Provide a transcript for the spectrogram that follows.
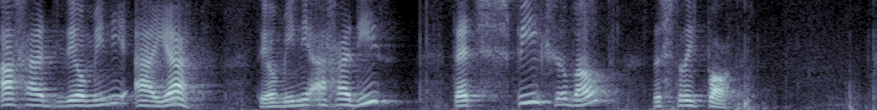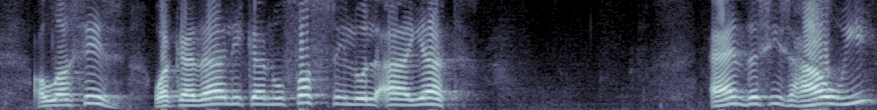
ahad, there are many ayat, there are many ahadith that speaks about the straight path. Allah says, وَكَذَلِكَ نُفَصِّلُ الْآيَاتِ And this is how we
